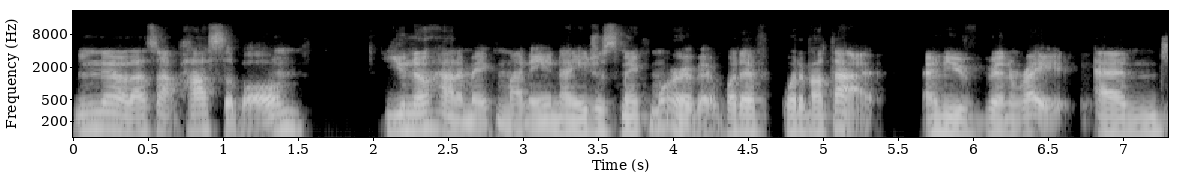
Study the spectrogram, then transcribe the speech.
no, that's not possible. You know how to make money, now you just make more of it. What if? What about that? And you've been right. And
